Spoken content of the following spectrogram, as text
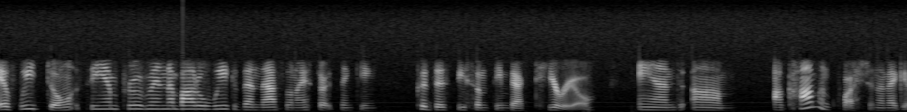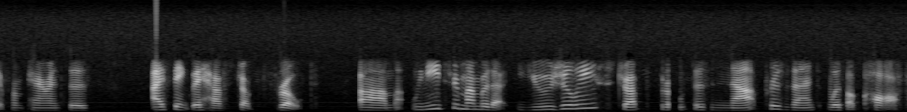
If we don't see improvement in about a week, then that's when I start thinking, could this be something bacterial? And um, a common question that I get from parents is, I think they have strep throat um, we need to remember that usually strep throat does not present with a cough.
